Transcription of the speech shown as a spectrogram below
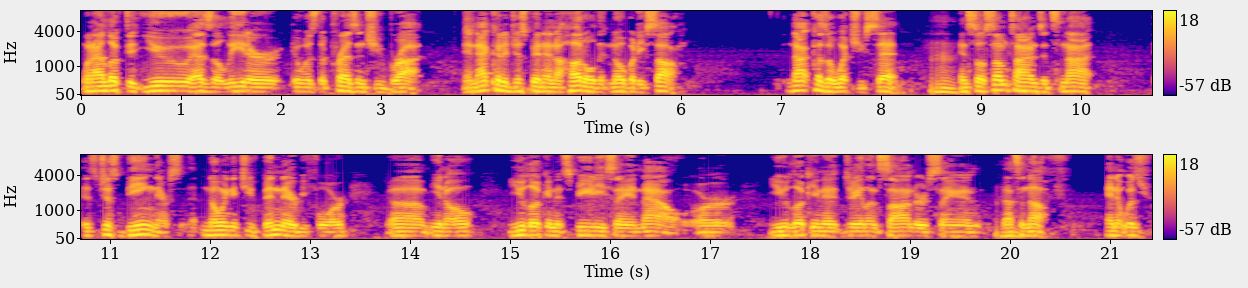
when I looked at you as a leader, it was the presence you brought. And that could have just been in a huddle that nobody saw, not because of what you said. Mm-hmm. And so sometimes it's not, it's just being there, knowing that you've been there before. Um, you know, you looking at Speedy saying now, or you looking at Jalen Saunders saying that's mm-hmm. enough, and it was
